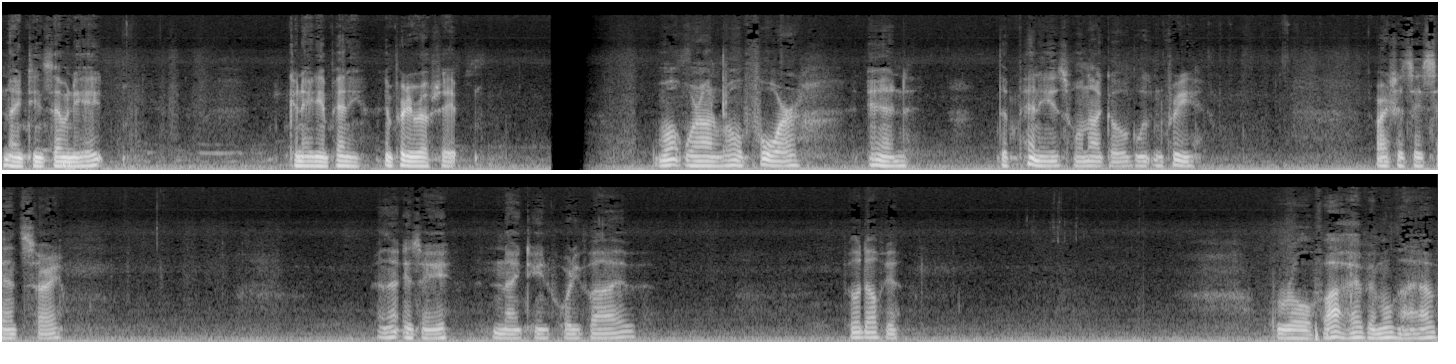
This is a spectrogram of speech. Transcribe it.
1978 Canadian penny in pretty rough shape. Well, we're on roll four and the pennies will not go gluten free. Or I should say cents, sorry. And that is a 1945 Philadelphia. Roll five, and we'll have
